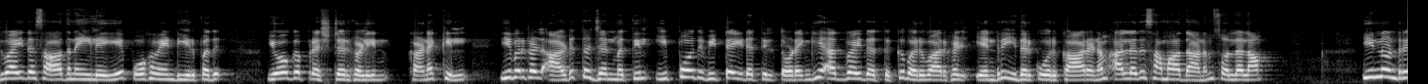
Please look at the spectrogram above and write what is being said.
துவைத சாதனையிலேயே போக வேண்டியிருப்பது. யோக பிரஷ்டர்களின் கணக்கில் இவர்கள் அடுத்த ஜென்மத்தில் இப்போது விட்ட இடத்தில் தொடங்கி அத்வைதத்துக்கு வருவார்கள் என்று இதற்கு ஒரு காரணம் அல்லது சமாதானம் சொல்லலாம். இன்னொன்று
